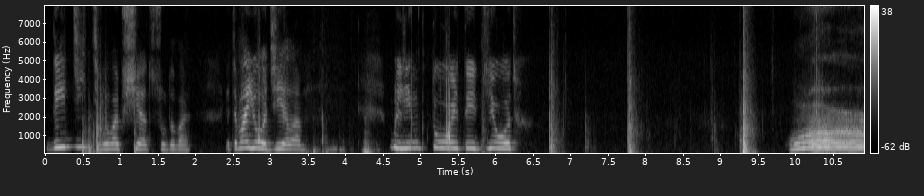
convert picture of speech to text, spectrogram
да идите вы вообще отсюда, это мое дело. Блин, кто это идиот? О!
